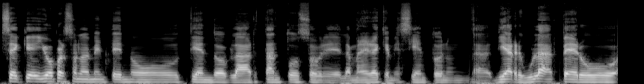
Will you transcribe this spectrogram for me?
sé que yo personalmente no tiendo a hablar tanto sobre la manera que me siento en un día regular, pero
